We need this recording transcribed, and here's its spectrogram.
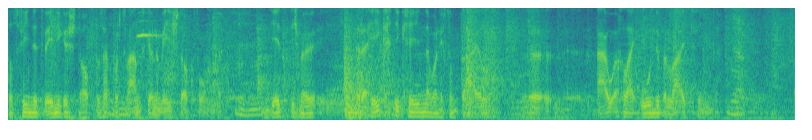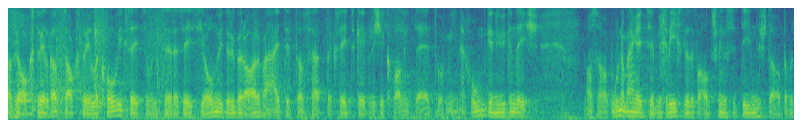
das findet weniger statt. Das hat vor 20 Jahren mehr stattgefunden. Mhm. Und jetzt ist man in einer Hektik hin, die ich zum Teil äh, auch ein bisschen unüberlegt finde. Ja. Also aktuell, gerade das aktuelle Covid-Gesetz, das jetzt in einer Session wieder überarbeitet, das hat eine gesetzgeberische Qualität, die meinen ungenügend ist. Also unabhängig jetzt mich richtig oder falsch, wenn es da drin steht, aber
